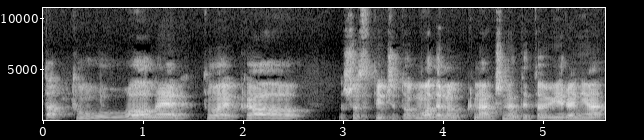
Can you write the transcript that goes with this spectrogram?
Tattoo Ole, to je kao, što se tiče tog modernog načina tetoviranja,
